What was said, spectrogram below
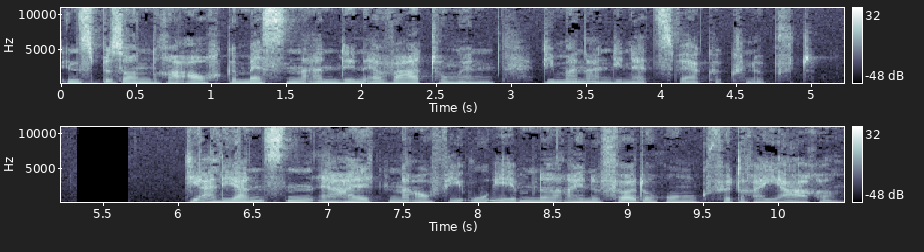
insbesondere auch gemessen an den Erwartungen, die man an die Netzwerke knüpft. Die Allianzen erhalten auf EU-Ebene eine Förderung für drei Jahre.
